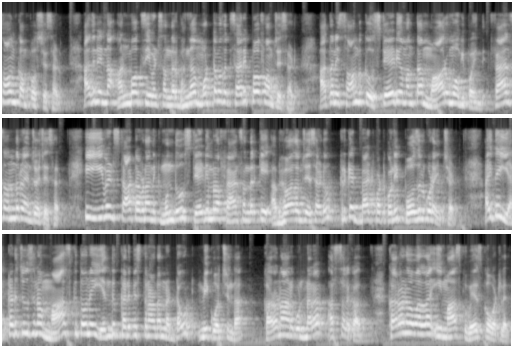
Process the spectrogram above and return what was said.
సాంగ్ కంపోజ్ చేశాడు. అది నిన్న అన్బాక్స్ ఈవెంట్ సందర్భంగా మొట్టమొదటిసారి పర్ఫామ్ చేశాడు. అతని సాంగ్కు స్టేడియం అంతా మారుమోగిపోయింది. ఫ్యాన్స్ అందరూ ఎంజాయ్ చేశారు. ఈ ఈవెంట్ స్టార్ట్ అవ్వడానికి ముందు స్టేడియంలో ఫ్యాన్స్ అందరికీ అభివాదం చేశాడు. క్రికెట్ బ్యాట్ పట్టుకొని పోజులు కూడా ఇచ్చాడు. అయితే ఎక్కడ చూసినా మాస్క్తోనే ఎందుకు కనిపిస్తున్నాడన్న డౌట్ మీకు వచ్చిందా? కరోనా అనుకుంటున్నారా? అస్సలు కాదు. కరోనా వల్ల ఈ మాస్క్ వేసుకోవట్లేదు.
